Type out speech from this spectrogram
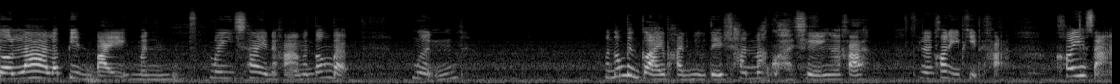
ดอลลาร์แล้วเปลี่ยนไปมันไม่ใช่นะคะ มันต้องแบบเหมือน มันต้องเป็นกลายพันธุ์มิวเทชันมากกว่าเชงนะคะ ราะฉะนั้นข้อนี้ผิดค่ะ ข้อที่สาม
